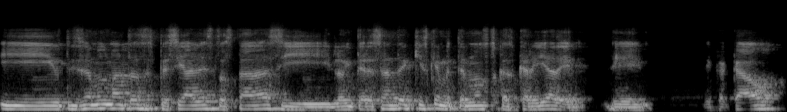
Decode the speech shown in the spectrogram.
Y utilizamos maltas especiales, tostadas, y lo interesante aquí es que metemos cascarilla de, de, cacao,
